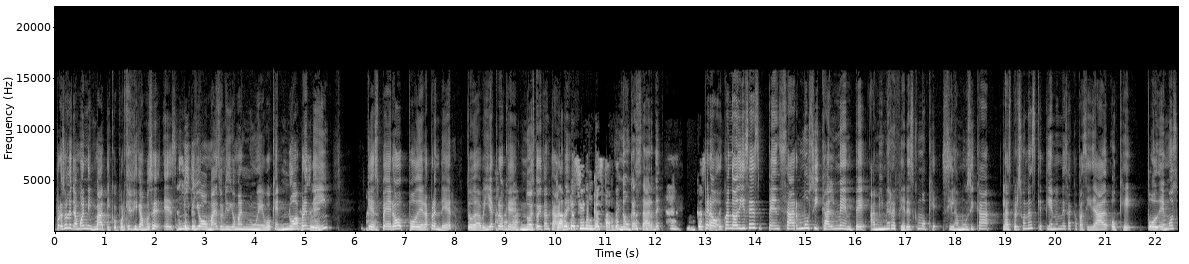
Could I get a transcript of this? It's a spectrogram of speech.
por eso lo llamo enigmático, porque digamos e, es, un idioma, es un idioma nuevo que no aprendí, que espero poder aprender, todavía creo que no estoy tan tarde. Claro que sí, nunca es tarde. Nunca es tarde. nunca es Pero cuando dices pensar musicalmente, a mí me refieres como que si la música, las personas que tienen esa capacidad o que podemos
